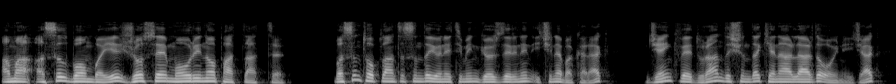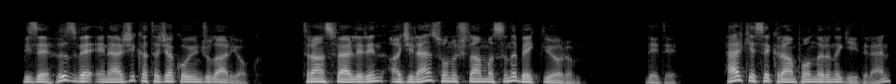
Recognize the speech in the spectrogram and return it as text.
Ama asıl bombayı Jose Mourinho patlattı. Basın toplantısında yönetimin gözlerinin içine bakarak, Cenk ve Duran dışında kenarlarda oynayacak, bize hız ve enerji katacak oyuncular yok. Transferlerin acilen sonuçlanmasını bekliyorum, dedi. Herkese kramponlarını giydiren,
